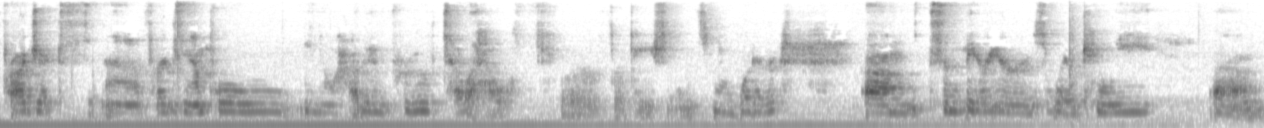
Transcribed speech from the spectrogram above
projects, uh, for example, you know, how to improve telehealth for, for patients, you know, what are um, some barriers, where can we, um,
